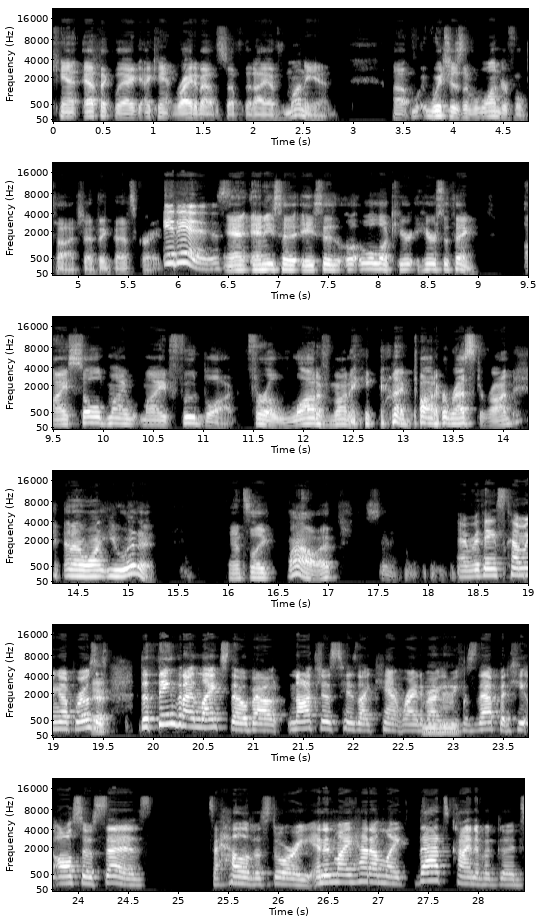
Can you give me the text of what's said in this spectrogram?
can't ethically, I, I can't write about stuff that I have money in. Uh, which is a wonderful touch. I think that's great. It is. And and he said he says, well, look here. Here's the thing. I sold my my food blog for a lot of money, and I bought a restaurant, and I want you in it. And it's like, wow, everything's coming up roses. Yeah. The thing that I liked though about not just his I can't write about mm-hmm. you because of that, but he also says it's a hell of a story. And in my head, I'm like, that's kind of a good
